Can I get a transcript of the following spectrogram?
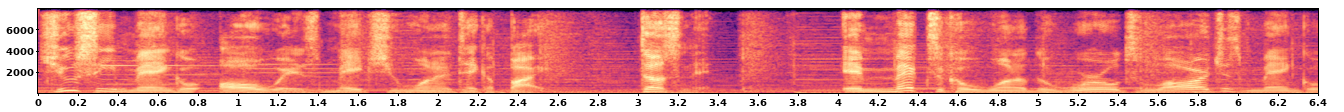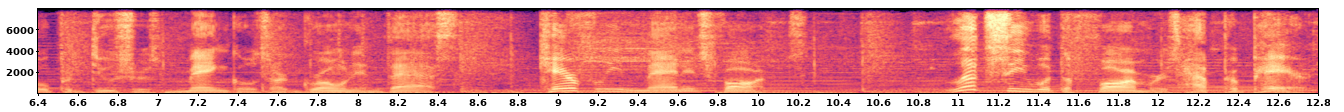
juicy mango always makes you want to take a bite, doesn't it? In Mexico, one of the world's largest mango producers, mangoes are grown in vast, carefully managed farms. Let's see what the farmers have prepared.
